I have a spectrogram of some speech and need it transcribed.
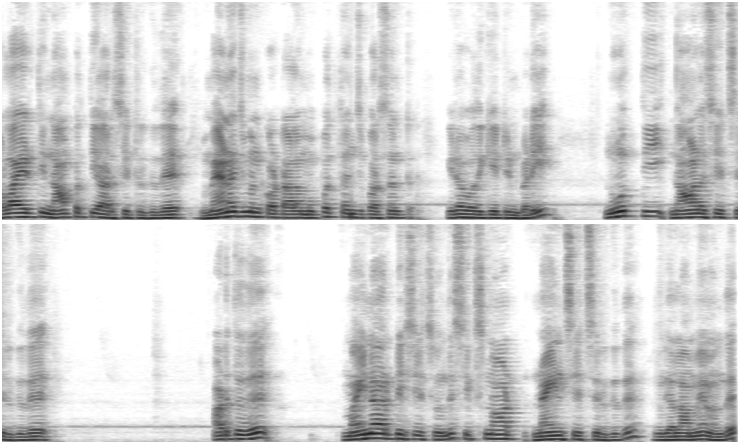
தொள்ளாயிரத்தி நாற்பத்தி ஆறு சீட் இருக்குது. மேனேஜ்மெண்ட் கோட்டாவில் முப்பத்தஞ்சு பர்சன்ட் இடஒதுக்கீட்டின்படி நூற்றி நாலு சீட்ஸ் இருக்குது. அடுத்தது மைனாரிட்டி சீட்ஸ் வந்து சிக்ஸ் நாட் நைன் சீட்ஸ் இருக்குது. இது எல்லாமே வந்து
